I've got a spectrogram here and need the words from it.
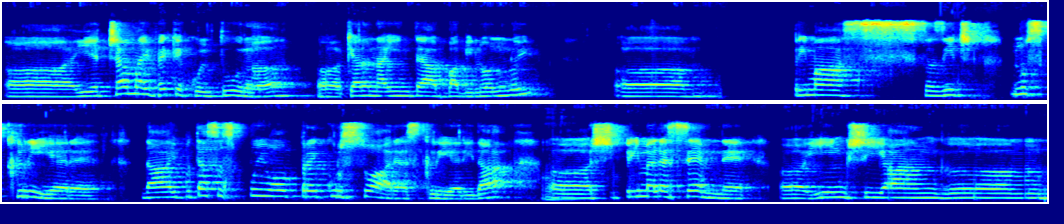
Uh, e cea mai veche cultură, uh, chiar înaintea Babilonului. Uh, prima, să zici, nu scriere, dar ai putea să spui o precursoare a scrierii, da? Uh. Uh, și primele semne, uh, yin și yang, uh,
